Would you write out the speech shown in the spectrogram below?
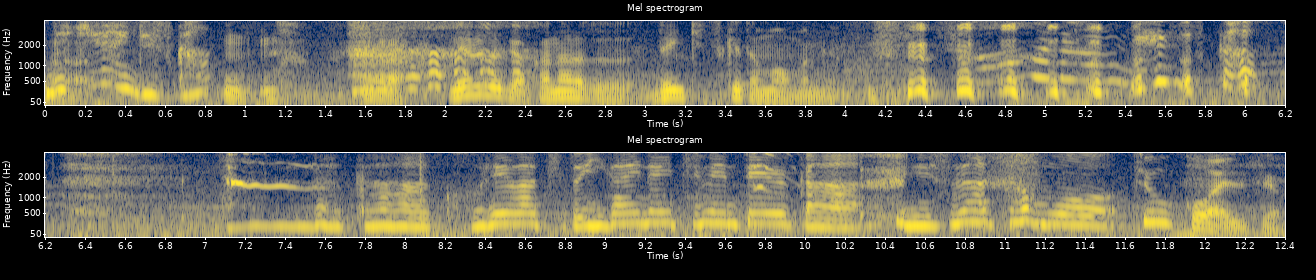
できないんですか、うん、だから寝る時は必ず電気つけたまま寝ますそうなんですか。なんだかこれはちょっと意外な一面っていうかリスナーさんも超怖いですよ、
